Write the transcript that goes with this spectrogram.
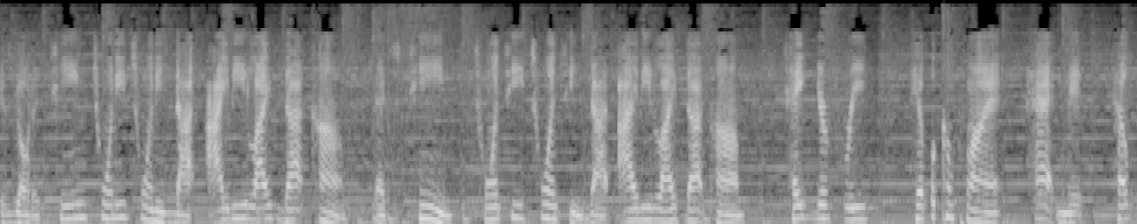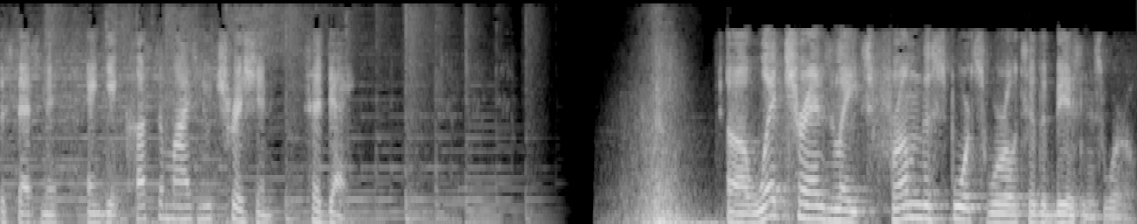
is go to team2020.idlife.com. That's team 2020.idlife.com. Take your free HIPAA compliant, patented health assessment and get customized nutrition today. Uh, what translates from the sports world to the business world?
